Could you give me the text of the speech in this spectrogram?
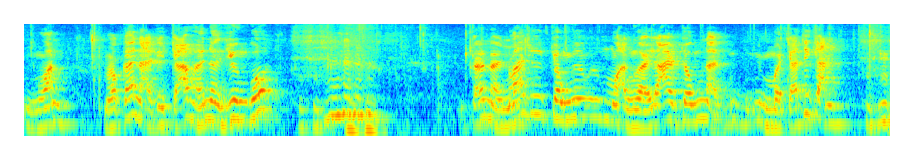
ngon. Mà cái này thì chả phải là riêng bố. Cái này nói chứ trông với mọi người ai trông này mà chả thích ăn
